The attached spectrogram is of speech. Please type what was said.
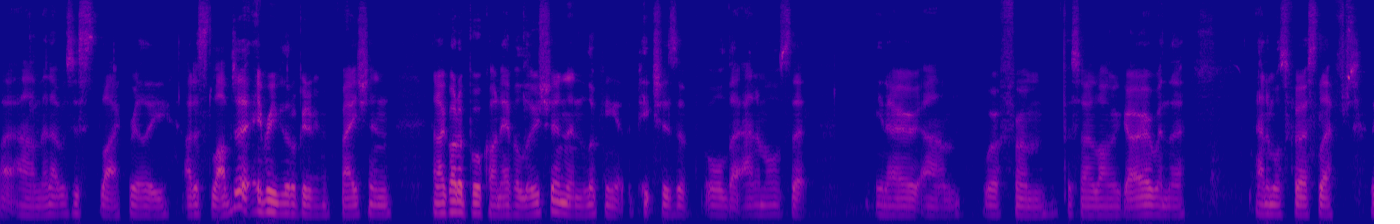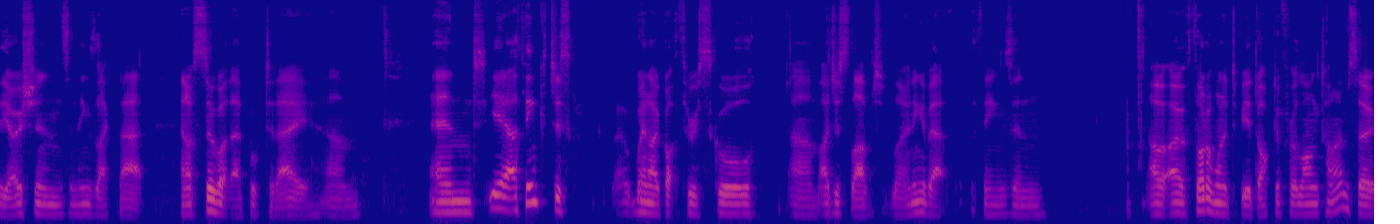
uh, um, and that was just like really i just loved it every little bit of information and i got a book on evolution and looking at the pictures of all the animals that you know um, were from for so long ago when the animals first left the oceans and things like that. And i've still got that book today. Um, and yeah i think just uh, when i got through school um, i just loved learning about things. And I, I thought i wanted to be a doctor for a long time. So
